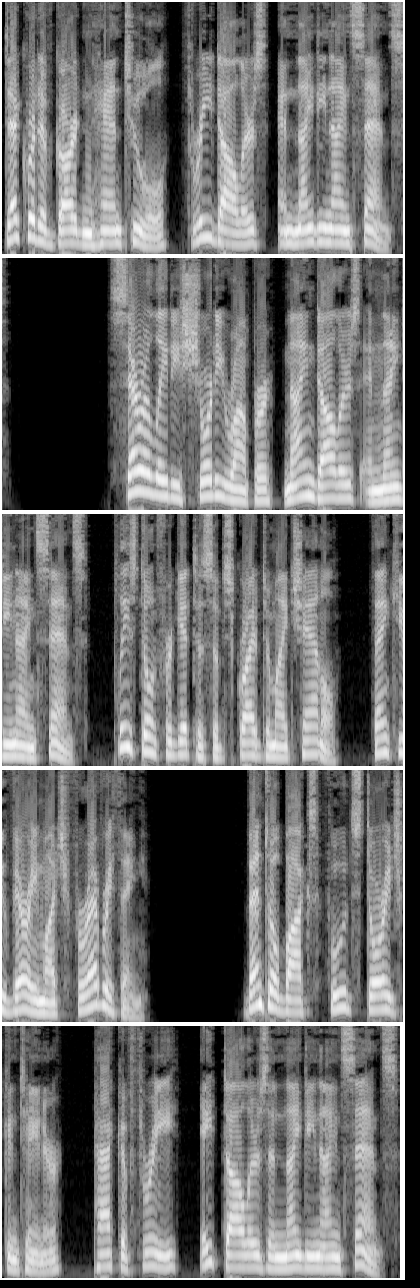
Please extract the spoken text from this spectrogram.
Decorative garden hand tool, $3.99. Serra Lady's Shorty Romper, $9.99. Please don't forget to subscribe to my channel. Thank you very much for everything. Bento Box Food Storage Container, pack of 3, $8.99.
